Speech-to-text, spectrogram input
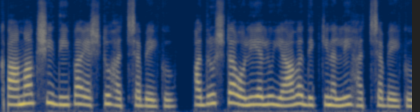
ಕಾಮಾಕ್ಷಿ ದೀಪ ಎಷ್ಟು ಹಚ್ಚಬೇಕು? ಅದೃಷ್ಟ ಒಲಿಯಲು ಯಾವ ದಿಕ್ಕಿನಲ್ಲಿ ಹಚ್ಚಬೇಕು?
